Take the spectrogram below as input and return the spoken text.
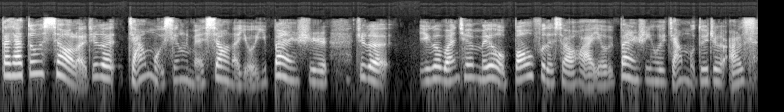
大家都笑了。这个贾母心里面笑呢，有一半是这个。一个完全没有包袱的笑话，有一半是因为贾母对这个儿子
